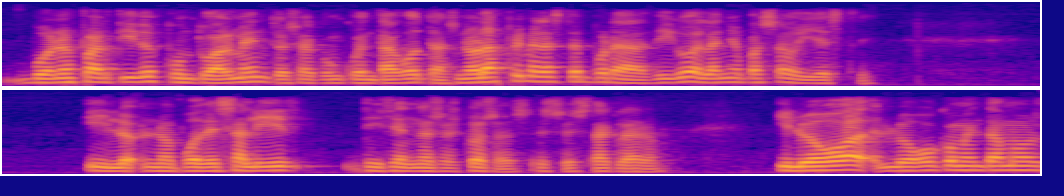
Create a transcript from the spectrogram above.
buenos partidos puntualmente, o sea, con cuentagotas. No las primeras temporadas, digo el año pasado y este. Y no puede salir diciendo esas cosas, eso está claro. Y luego, luego comentamos,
